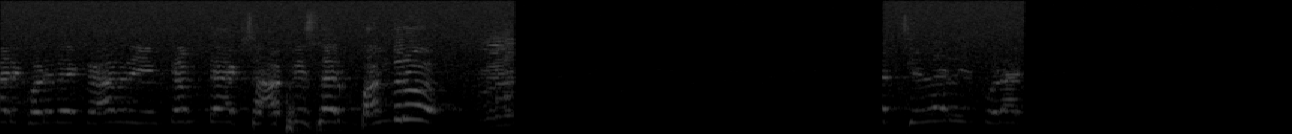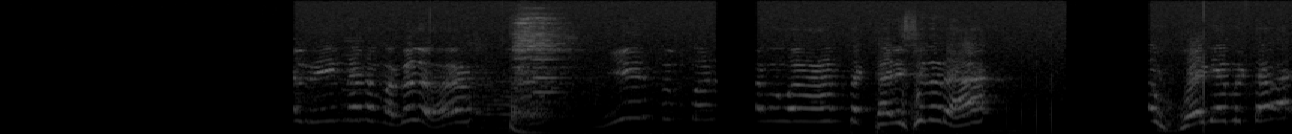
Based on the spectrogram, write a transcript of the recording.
ಮಾಡಿ ಇನ್ಕಮ್ ಟ್ಯಾಕ್ಸ್ ಆಫೀಸರ್ ಬಂದ್ರು. ಅಲ್ರಿ, ನನ್ನ ಮಗಳು ನೀರ್ ತುಂಬಿಕೊಂಡು ಅಂತ ಕಳಿಸಿದ್ರ ಹೋಗೇ ಬಿಟ್ಟವ.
